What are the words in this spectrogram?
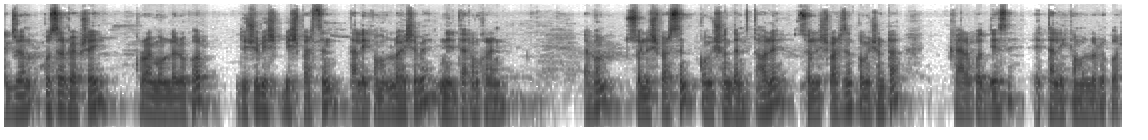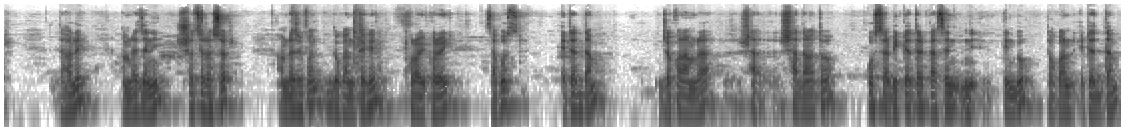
একজন খুচরা ব্যবসায়ী ক্রয় মূল্যের উপর দুশো বিশ বিশ পার্সেন্ট তালিকা মূল্য হিসেবে নির্ধারণ করেন এবং চল্লিশ পার্সেন্ট কমিশন দেন। তাহলে চল্লিশ পার্সেন্ট কমিশনটা কার উপর দিয়েছে? এই তালিকা মূল্যের উপর। তাহলে আমরা জানি সচরাচর আমরা যখন দোকান থেকে ক্রয় করি সাপোজ এটার দাম যখন আমরা সাধারণত খুচরা বিক্রেতার কাছে কিনবো, তখন এটার দাম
